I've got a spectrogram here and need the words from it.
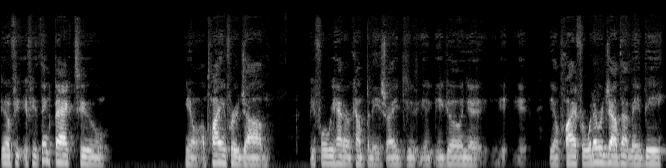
you know if you, if you think back to you know applying for a job before we had our companies, right? You you, you go and you, you you apply for whatever job that may be,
